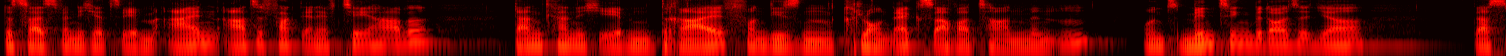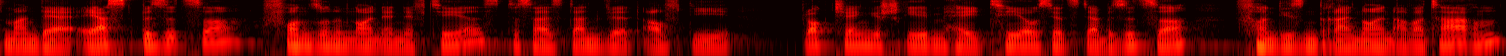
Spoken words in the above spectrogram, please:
Das heißt, wenn ich jetzt eben ein Artefakt-NFT habe, dann kann ich eben drei von diesen CloneX-Avataren minden. Und Minting bedeutet ja, dass man der Erstbesitzer von so einem neuen NFT ist. Das heißt, dann wird auf die Blockchain geschrieben, hey, Theo ist jetzt der Besitzer von diesen drei neuen Avataren.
